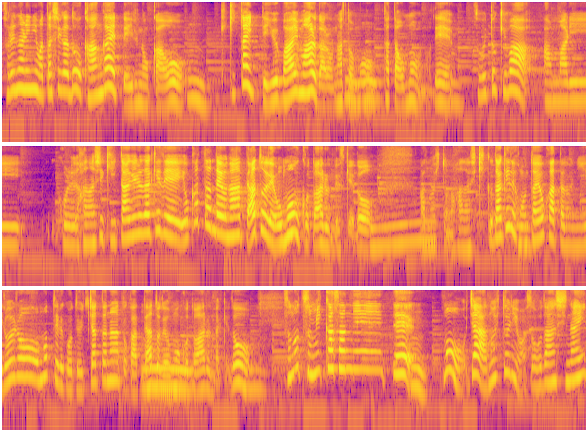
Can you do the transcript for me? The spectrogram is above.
それなりに私がどう考えているのかをうん。聞きたいっていう場合もあるだろうなと思う、うんうん。多々思うので、うん。そういう時はあんまりこれ話聞いてあげるだけでよかったんだよなって後で思うことあるんですけど、あの人の話聞くだけで本当は良かったのにいろいろ思ってること言っちゃったなとかって後で思うことはあるんだけど、その積み重ねで、うん。もうじゃああの人には相談しないっ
